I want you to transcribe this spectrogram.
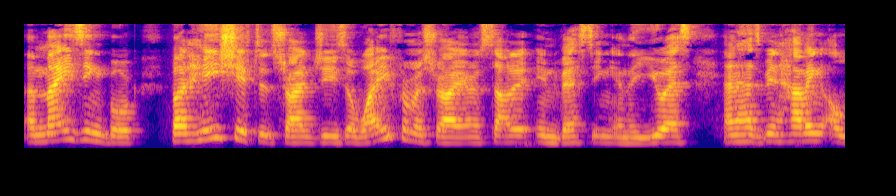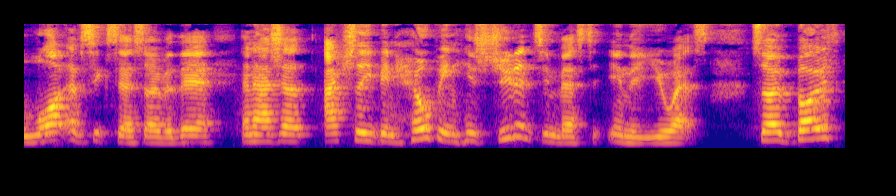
Amazing book. But he shifted strategies away from Australia and started investing in the US and has been having a lot of success over there and has actually been helping his students invest in the US. So both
